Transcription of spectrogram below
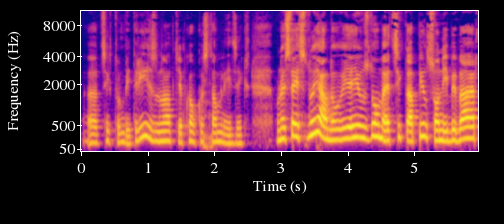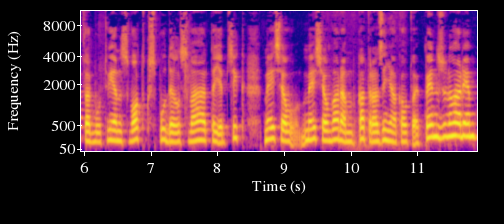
Uh, cik tur bija trīs nāci, ja kaut kas tam līdzīgs. Un es teicu, nu jā, nu, ja jūs domājat, cik tā pilsonība ir vērta, varbūt vienas vodkas pudeles vērta, jeb cik mēs jau, mēs jau varam katrā ziņā kaut vai pensionāriem,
